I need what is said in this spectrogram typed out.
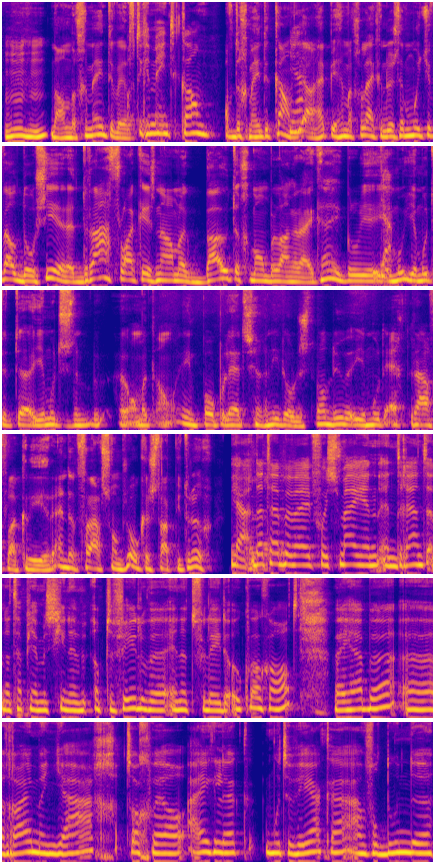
Mhm. dan de gemeente wil. Of de gemeente kan. Of de gemeente kan, ja, heb je helemaal gelijk. En dus dan moet je wel doseren. Draagvlak is namelijk buitengewoon belangrijk. Hè? Ik bedoel, je, je, moet, je moet het, eh, je moet dus, eh, om het in populair te zeggen, niet door de strot duwen. Je moet echt draagvlak creëren. En dat vraagt soms ook een stapje terug. Ja, dat hebben wij volgens mij in, in Drenthe, en dat heb jij misschien op de Veluwe in het verleden ook wel gehad. Wij hebben uh, ruim een jaar toch wel eigenlijk moeten werken aan voldoende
